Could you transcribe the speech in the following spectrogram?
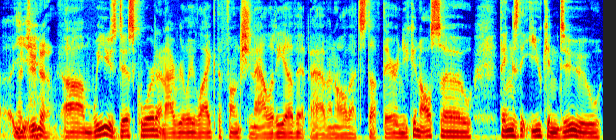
Uh, I do know. Um, we use Discord, and I really like the functionality of it, having all that stuff there. And you can also things that you can do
